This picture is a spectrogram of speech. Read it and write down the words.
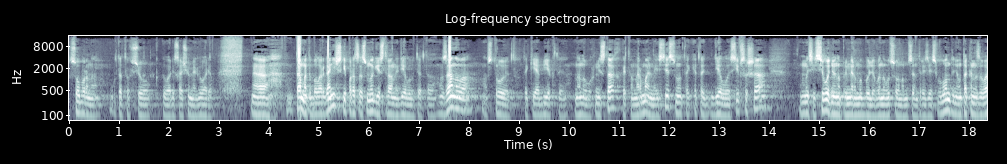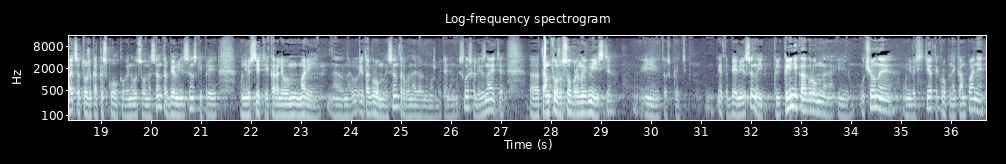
собрано вот это все, как говорится, о чем я говорил. Э, там это был органический процесс, многие страны делают это заново, строят такие объекты на новых местах, это нормально, естественно, это делалось и в США, мы сегодня, например, мы были в инновационном центре здесь, в Лондоне, он так и называется, тоже как и Сколково инновационный центр, биомедицинский при университете Королевы Марии. Э, это огромный центр, вы, наверное, может быть, о нем слышали и знаете. Э, там тоже собраны вместе и, так сказать, это биомедицина, и клиника огромная, и ученые, университеты, крупные компании,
